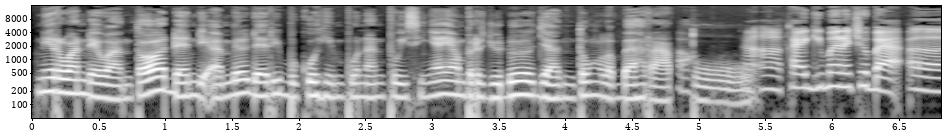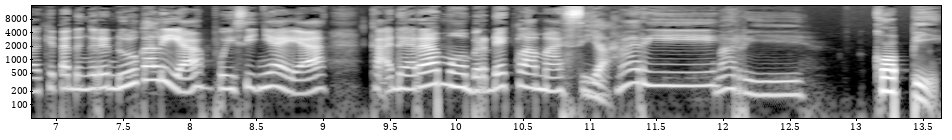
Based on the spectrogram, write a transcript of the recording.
Nirwan Dewanto dan diambil dari buku himpunan puisinya yang berjudul Jantung Lebah Ratu. Nah, eh, kayak gimana coba Eh, kita dengerin dulu kali ya puisinya ya. Kak Dara mau berdeklamasi. Ya. Mari. Mari. Kopi.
